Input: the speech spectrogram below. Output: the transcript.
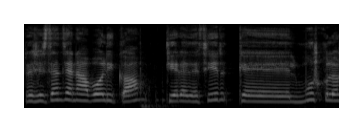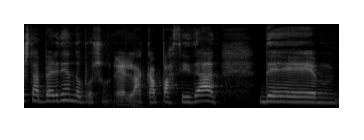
Resistencia anabólica quiere decir que el músculo está perdiendo pues, la capacidad de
